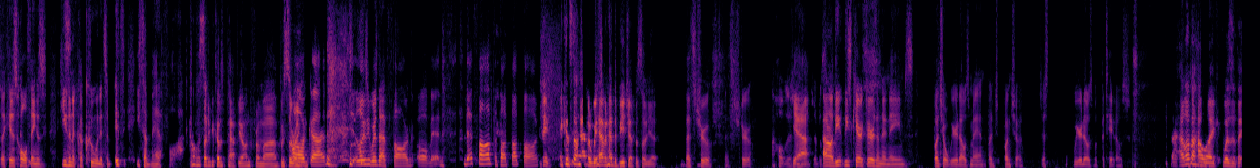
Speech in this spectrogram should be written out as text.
Like his whole thing is he's in a cocoon. It's a it's it's a metaphor. All of a sudden, he becomes Papillon from uh, Oh Buso Renkin. god, look at where's that thong? Oh man, that thong, the thong, thong, thong. Hey, it can still happen. We haven't had the beach episode yet. That's true. That's true. I hope there's Yeah, No beach I don't know these, these characters and their names. Bunch of weirdos, man. Bunch bunch of just weirdos with potatoes. I love how like was it they,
